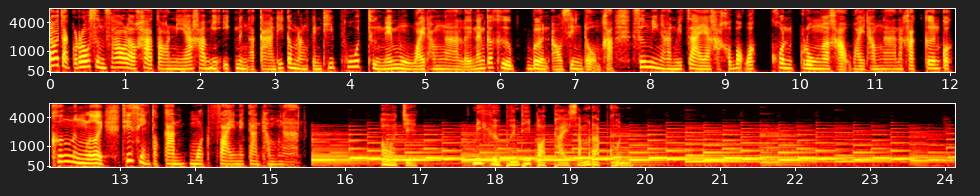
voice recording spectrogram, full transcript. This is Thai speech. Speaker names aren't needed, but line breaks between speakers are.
นอกจากโรคซึมเศร้าแล้วค่ะ ตอนนี้ค่ะ มีอีกหนึ่งอาการที่กำลังเป็นที่พูดถึงในหมู่วัยทำงานเลยนั่นก็คือเบิร์นเอาซินโดมค่ะ ซึ่งมีงานวิจัยอะค่ะ เขาบอกว่าคนกรุงอะค่ะ วัยทำงานนะคะ เกินกว่าครึ่งหนึ่งเลย ที่เสี่ยงต่อการหมดไฟในการทำงาน
ออจิต นี่คือพื้นที่ปลอดภัยสำหรับคุณ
